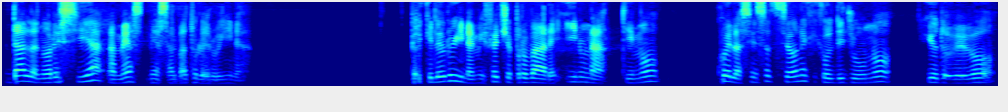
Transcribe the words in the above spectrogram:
dall'anoressia a me mi ha salvato l'eroina. Perché l'eroina mi fece provare in un attimo quella sensazione che col digiuno io dovevo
